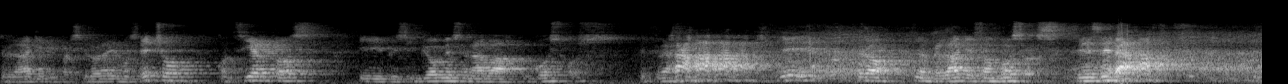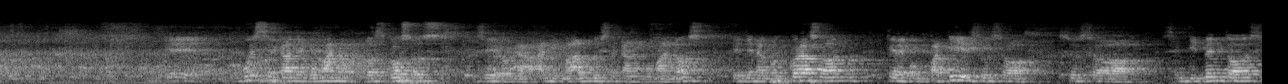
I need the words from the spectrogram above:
de verdad que en Barcelona hemos hecho conciertos y al principio mencionaba gozos. pero en verdad que son gozos. Sí, sí. muy cercano al humano, los gozos, sí, un animal muy cercano a humanos que tiene buen corazón, quiere compartir sus, sus uh, sentimientos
